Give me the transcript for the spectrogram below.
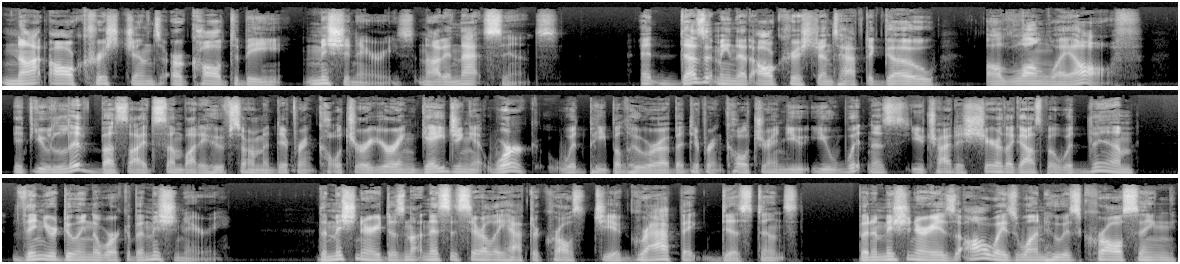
Not all Christians are called to be missionaries, not in that sense. It doesn't mean that all Christians have to go a long way off if you live beside somebody who's from a different culture, you're engaging at work with people who are of a different culture, and you you witness, you try to share the gospel with them, then you're doing the work of a missionary. The missionary does not necessarily have to cross geographic distance, but a missionary is always one who is crossing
